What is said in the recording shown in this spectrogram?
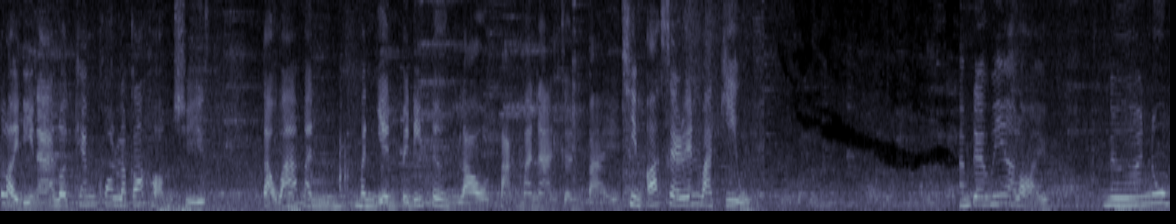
อร่อยดีนะ รสเข้มข้นแล้วก็หอมชีส แต่ว่ามันมันเย็นไปนิดนึงเราตักมานานเกินไป ชิมออสเตรเลียนวากิวน้ำเกรวี่อร่อย เนื้อนุ่ม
